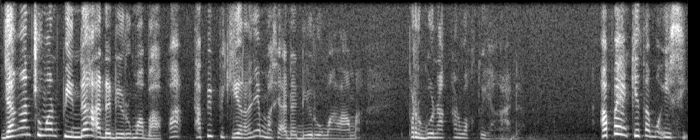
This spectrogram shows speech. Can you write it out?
Jangan cuma pindah ada di rumah bapak, tapi pikirannya masih ada di rumah lama. Pergunakan waktu yang ada. Apa yang kita mau isi?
